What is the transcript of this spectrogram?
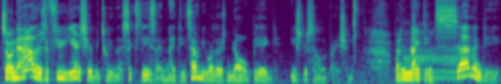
So now there's a few years here between the 60s and 1970 where there's no big Easter celebration. But in 1970,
